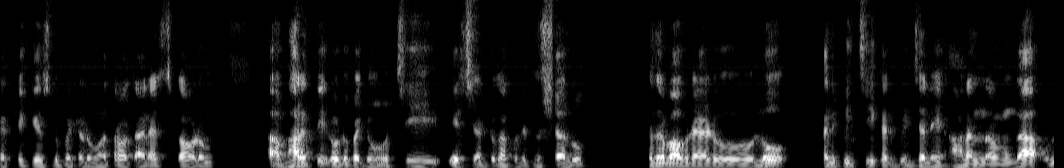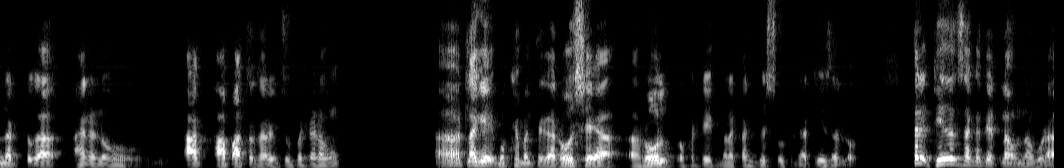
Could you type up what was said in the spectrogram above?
కట్టి కేసులు పెట్టడం ఆ తర్వాత ఆయన అరెస్ట్ కావడం ఆ, భారతి రోడ్డుపైకి వచ్చి ఏడ్చినట్టుగా కొన్ని దృశ్యాలు చంద్రబాబు నాయుడులో కనిపించి కనిపించని ఆనందంగా ఉన్నట్టుగా ఆయనను ఆ ఆ ధరించి చూపెట్టడం అట్లాగే ముఖ్యమంత్రిగా రోషయ్య రోల్ ఒకటి మనకు కనిపిస్తుంటుంది ఆ టీజర్లో. సరే టీజర్ సంగతి ఎట్లా ఉన్నా కూడా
